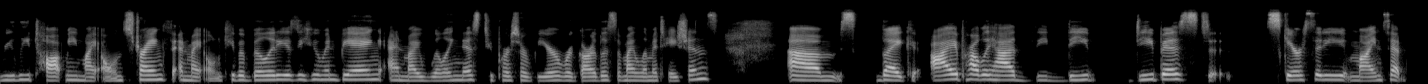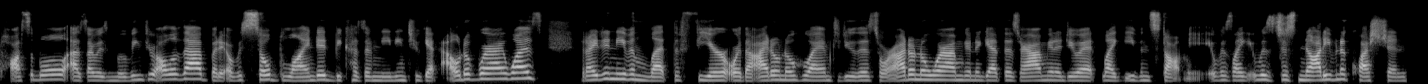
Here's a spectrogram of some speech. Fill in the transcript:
really taught me my own strength and my own capability as a human being and my willingness to persevere regardless of my limitations. Um, like I probably had the deep, deepest scarcity mindset possible as I was moving through all of that, but I was so blinded because of needing to get out of where I was that I didn't even let the fear or the I don't know who I am to do this or I don't know where I'm going to get this or how I'm going to do it like even stop me. It was like it was just not even a question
